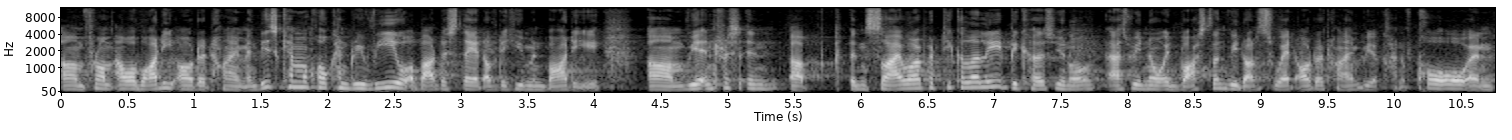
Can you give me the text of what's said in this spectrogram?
um, from our body all the time, and this chemical can reveal about the state of the human body. Um, we are interested in, uh, in saliva particularly because, you know, as we know in Boston, we don't sweat all the time. We are kind of cold and,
